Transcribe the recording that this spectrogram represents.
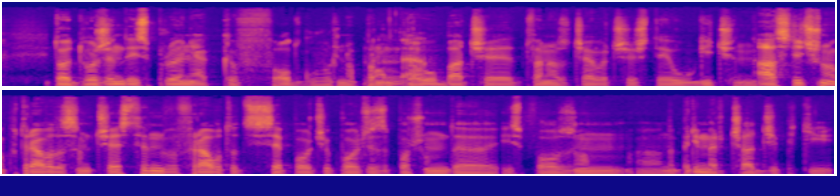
той е длъжен да изплюе някакъв отговор на промпта, да. обаче това не означава, че ще е логичен. Аз лично, ако трябва да съм честен, в работата си все повече и повече започвам да използвам, а, например, чат GPT.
